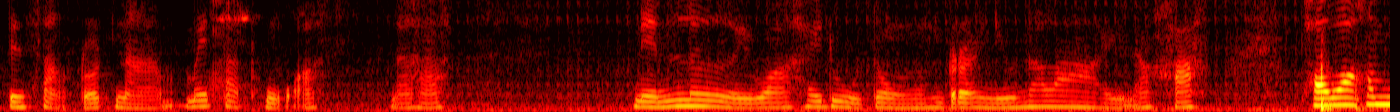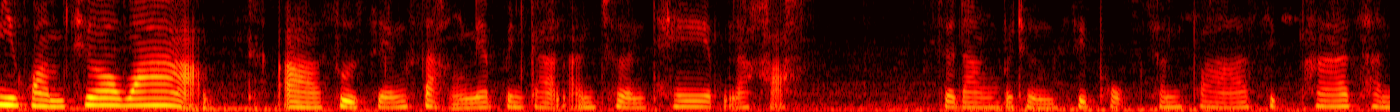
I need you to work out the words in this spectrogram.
เป็นสังรดน้ำไม่ตัดหัวนะคะ เน้นเลยว่าให้ดูตรงรอยนิ้วนาลายนะคะ เพราะว่าเขามีความเชื่อว่าสูตรเสียงสังเนี่ยเป็นการอัญเชิญเทพนะคะ จะดังไปถึง 16 ชั้นฟ้า 15 ชั้น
